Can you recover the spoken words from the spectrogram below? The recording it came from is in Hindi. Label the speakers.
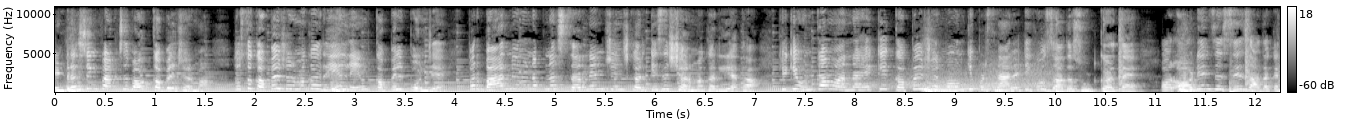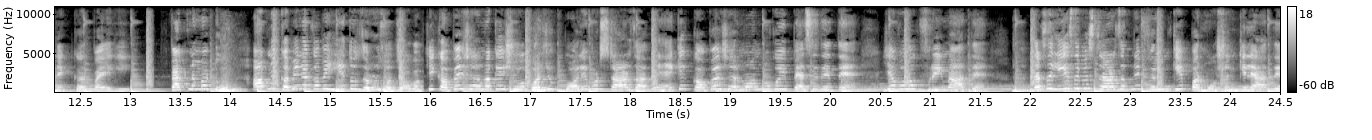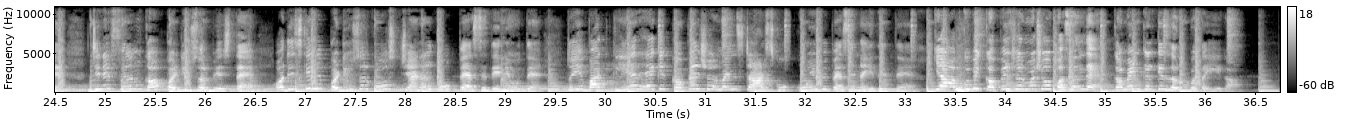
Speaker 1: Interesting facts about Kapil Sharma. दोस्तों, कपिल शर्मा का रियल नेम कपिल पुंज है, पर बाद में उन्होंने अपना सरनेम चेंज करके इसे शर्मा कर लिया था, क्योंकि उनका मानना है कि कपिल शर्मा उनकी पर्सनैलिटी को ज़्यादा सूट करता है और ऑडियंस इससे ज़्यादा कनेक्ट कर पाएगी। फैक्ट नंबर टू आपने कभी ना कभी ये तो ज़रूर सोचा होगा कि कपिल शर्मा के शो पर जो बॉलीवुड स्टार्स आते हैं, कि कपिल शर्मा उनको कोई पैसे देते हैं या वो लोग फ्री में आते हैं। दरअसल ये सभी स्टार्स अपनी फ़िल्म की प्रमोशन के लिए आते हैं जिन्हें फ़िल्म का प्रोड्यूसर भेजता है और इसके लिए प्रोड्यूसर को उस चैनल को पैसे देने होते हैं। तो ये बात क्लियर है कि कपिल शर्मा इन स्टार्स को कोई भी पैसे नहीं देते हैं। क्या आपको भी कपिल शर्मा शो पसंद है? कमेंट करके ज़रूर बताइएगा।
